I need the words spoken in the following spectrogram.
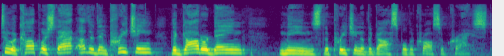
to accomplish that other than preaching the God ordained means, the preaching of the gospel, the cross of Christ.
